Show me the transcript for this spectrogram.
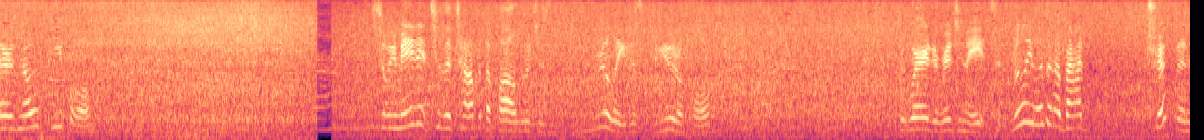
there's no people. So we made it to the top of the falls, which is really just beautiful. To where it originates. It really wasn't a bad trip and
